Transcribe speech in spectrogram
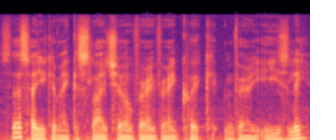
So that's how you can make a slideshow very very quick and very easily.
